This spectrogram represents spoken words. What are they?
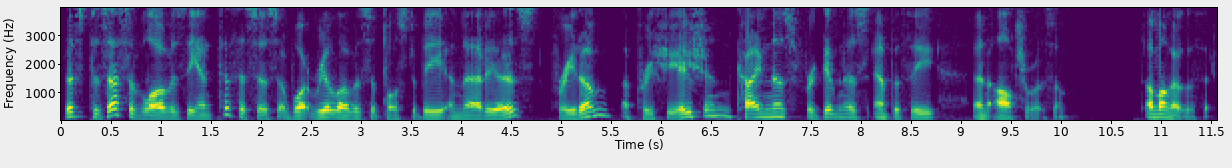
this possessive love is the antithesis of what real love is supposed to be, and that is freedom, appreciation, kindness, forgiveness, empathy, and altruism, among other things.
